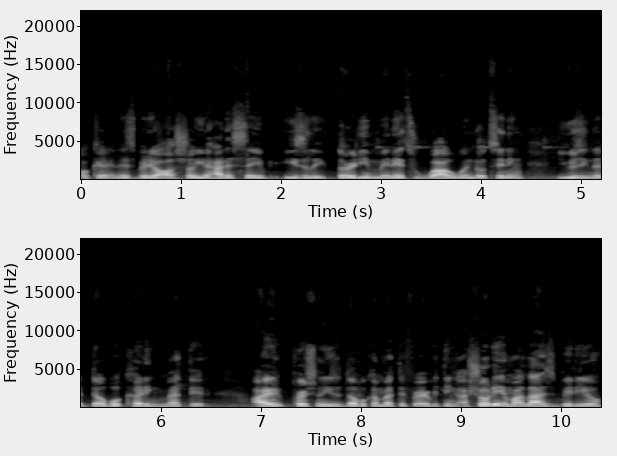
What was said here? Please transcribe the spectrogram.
Okay, in this video, I'll show you how to save easily 30 minutes while window tinting using the double cutting method. I personally use the double cut method for everything. I showed it in my last video,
